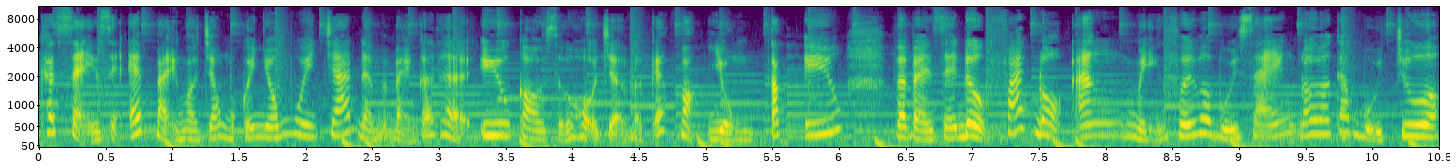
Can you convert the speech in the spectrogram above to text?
khách sạn sẽ ép bạn vào trong một cái nhóm WeChat để mà bạn có thể yêu cầu sự hỗ trợ và các vật dụng, tất yếu. Và bạn sẽ được phát đồ ăn miễn phí vào buổi sáng. Đối với các buổi trưa,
